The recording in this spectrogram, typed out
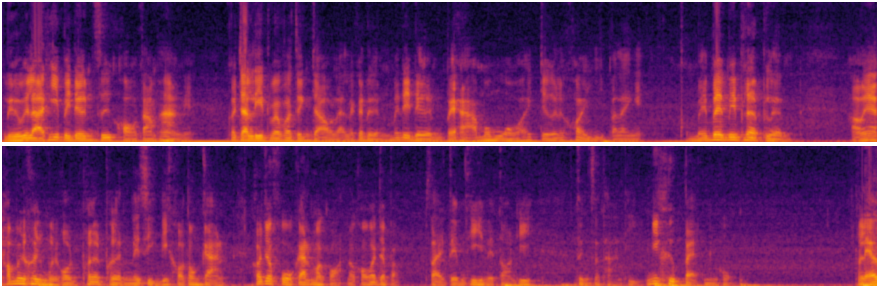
หรือเวลาที่ไปเดินซื้อของตามห้างเนี่ย ก็จะลิสต์ไว้ว่าจึงจะเอาอะไรแล้วก็เดินไม่ได้เดินไปหามั่วๆว่าเจอแล้วค่อยหยิบอะไรเงี้ยไม่ไม่ไม่เพลิดเพลิน เอาไงเขาไม่ค่อยเหมือนคนเพลิดเพลินในสิ่งที่เขาต้องการ เขาจะโฟกัสมาก่อน แล้วเขาก็จะแบบใส่เต็มที่ในตอนที่ถึงสถานที่ นี่คือแปดหนึ่งหกแล้ว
